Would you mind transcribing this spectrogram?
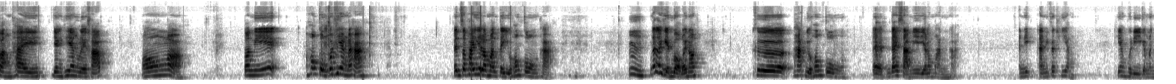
ฝั่งไทยยังเที่ยงเลยครับ อ๋อ ตอนนี้ฮ่องกงก็เที่ยงนะคะ เป็นสะพ้ายเยอรมันแต่อยู่ฮ่องกงค่ะ อืม น่าจะเขียนบอกไว้เนาะ คือพักอยู่ฮ่องกง แต่ได้สามีเยอรมันค่ะ อันนี้ อันนี้ก็เที่ยง เที่ยงพอดีกำลัง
